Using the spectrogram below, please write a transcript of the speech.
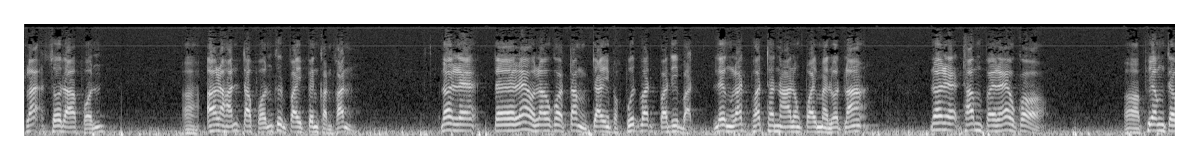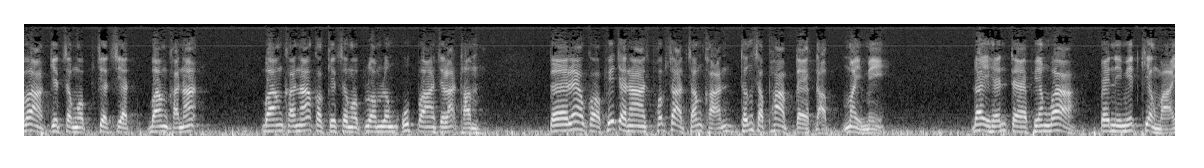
พระโสดาผลอรหันตผลขึ้นไปเป็นขันขันน นแหละ แต่แล้วเราก็ตั้งใจประพฤติวัดปฏิบัติเร่งรัดพัฒนาลงไปไม่ลดละนั่นแหละทำไปแล้วก็เพียงแต่ว่าจิตสงบเสียดเสียดบางคณะ บางคณะก็จิตสงบรวมลงอุปาจารธรรม แต่แล้วก็พิจารณาพบศาสตร์สังขารถึงสภาพแตกดับไม่มี ได้เห็นแต่เพียงว่าเป็นนิมิตเคี่ยงหมาย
